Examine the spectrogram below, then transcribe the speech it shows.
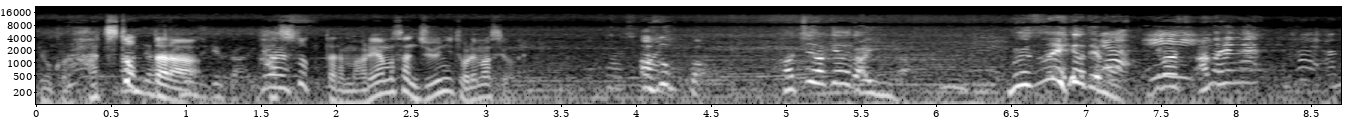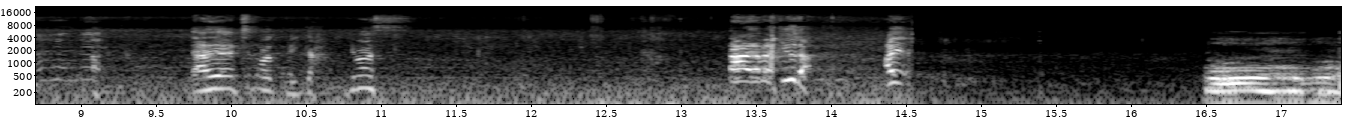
でもこれ8取ったら39かいきます8取ったら丸山さん12取れますよね。あそっか。8だけがいいんだ。むずいよでも。いやいきます。あの辺ね。はいあの辺であいやちょっと待っていいか。いきます。あやばい9だ。あいおお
